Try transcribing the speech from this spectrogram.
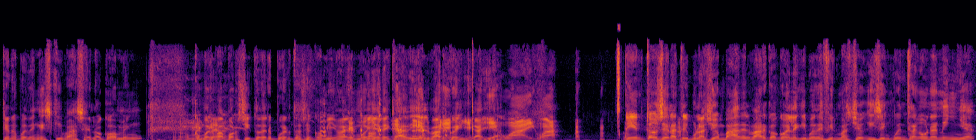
que no pueden esquivar, se lo comen, como el vaporcito del puerto se comió el muelle de Cádiz y el barco en Calla. Y entonces la tripulación baja del barco con el equipo de filmación y se encuentran a una niña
